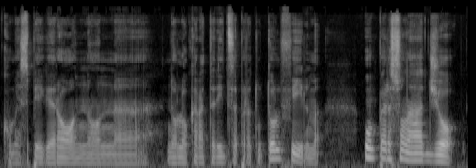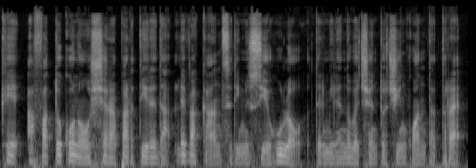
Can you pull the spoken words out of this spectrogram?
come spiegherò, non, non lo caratterizza per tutto il film, un personaggio che ha fatto conoscere a partire da Le vacanze di Monsieur Hulot del 1953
